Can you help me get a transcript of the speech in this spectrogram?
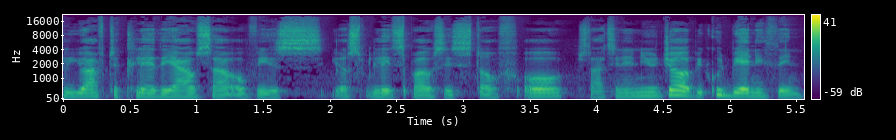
you have to clear the house out of his your late spouse's stuff, or starting a new job. It could be anything.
